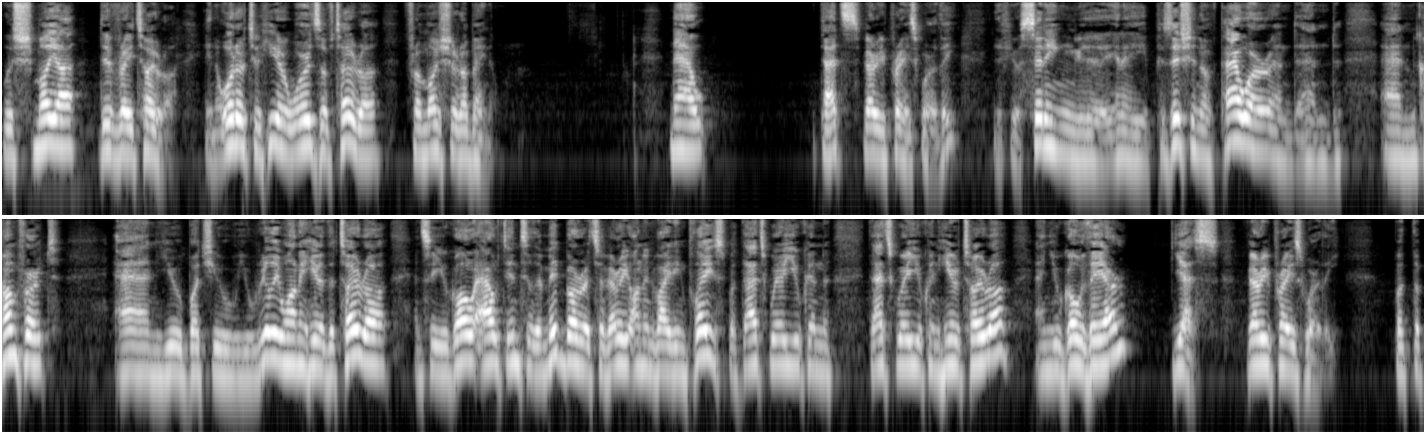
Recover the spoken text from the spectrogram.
Lishmoya Divrei Torah, in order to hear words of Torah from Moshe Rabbeinu. Now, that's very praiseworthy. If you're sitting uh, in a position of power and and and comfort, and you but you you really want to hear the Torah, and so you go out into the midbar. It's a very uninviting place, but that's where you can that's where you can hear Torah, and you go there. Yes, very praiseworthy. But the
